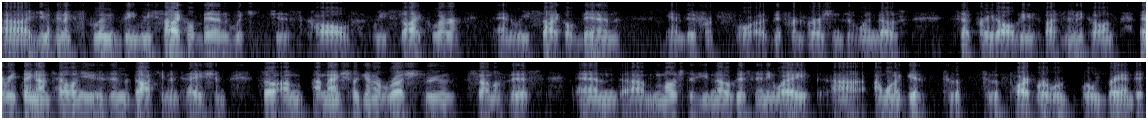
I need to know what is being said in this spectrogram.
Uh, you can exclude the recycle bin, which is called recycler and recycle bin in different for, uh, different versions of Windows. Separate all these by semicolons. Everything I'm telling you is in the documentation. So I'm, I'm actually going to rush through some of this, and um, most of you know this anyway. Uh, I want to get to the to the part where we where we brand it.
